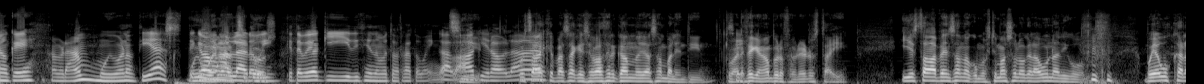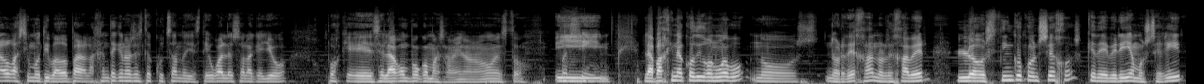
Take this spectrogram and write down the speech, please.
Bueno, ¿qué? Abraham, muy buenos días. ¿De Muy qué vamos a hablar chicos. hoy? Que te veo aquí diciéndome todo el rato. Venga, va, Sí. quiero hablar. Pues sabes qué pasa, que se va acercando ya San Valentín. Que Sí. parece que no, pero febrero está ahí. Y estaba pensando, como estoy más solo que la una, digo, voy a buscar algo así motivador para la gente que nos esté escuchando y esté igual de sola que yo, pues que se le haga un poco más ameno, ¿no? Esto. Pues y la página Código Nuevo nos, nos deja, nos deja ver los cinco consejos que deberíamos seguir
